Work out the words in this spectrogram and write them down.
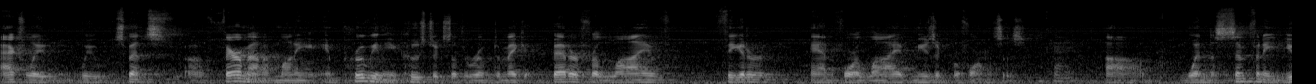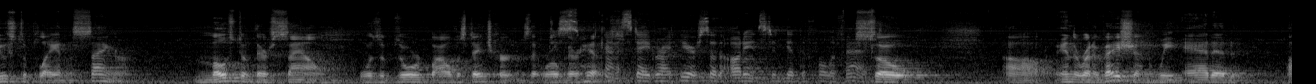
actually, we spent a fair amount of money improving the acoustics of the room to make it better for live theater and for live music performances. Okay. Uh, When the symphony used to play in the Saenger, most of their sound was absorbed by all the stage curtains that were over their heads. Kind of stayed right here, so the audience didn't get the full effect. So, uh, in the renovation, we added uh,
